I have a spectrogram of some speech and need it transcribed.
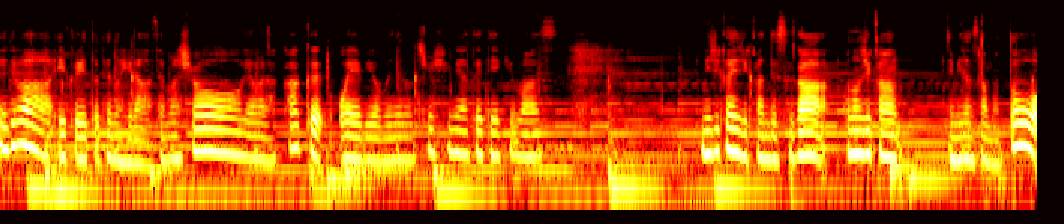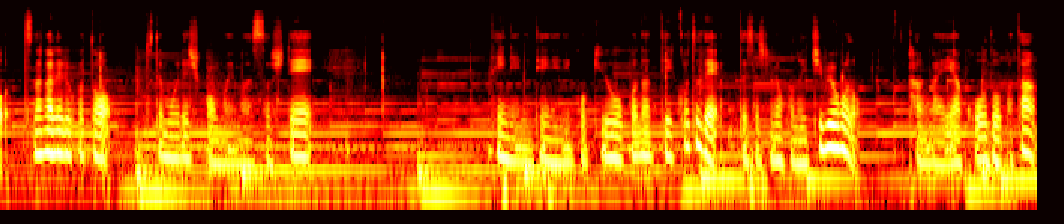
それではゆっくりと手のひらを合わせましょう。柔らかく親指を胸の中心に当てていきます。短い時間ですがこの時間皆様とつながれることとても嬉しく思います。そして丁寧に丁寧に呼吸を行っていくことで私たちのこの1秒後の考えや行動パターン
